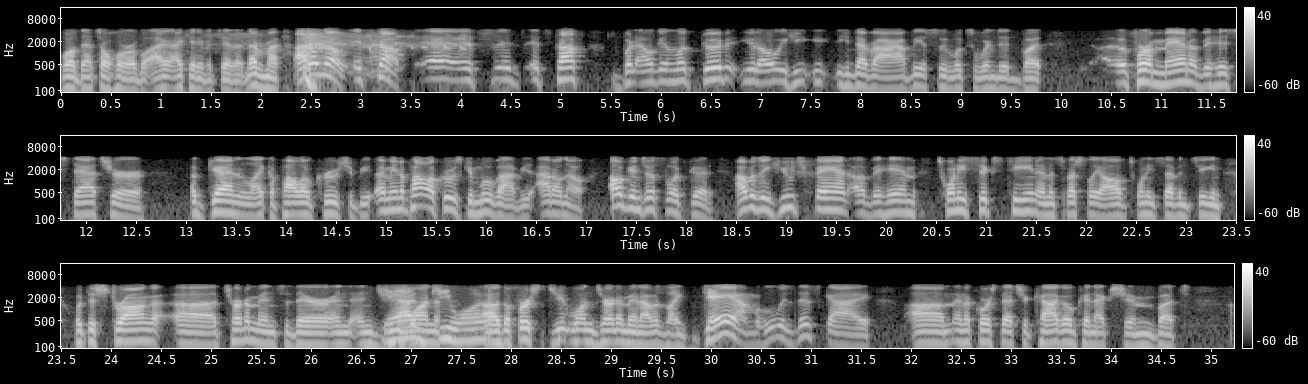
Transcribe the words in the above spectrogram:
Well, that's a horrible. I, I can't even say that. Never mind. I don't know. It's tough. Uh, It's it's it's tough. But Elgin looked good. You know, he he, he never obviously looks winded, but uh, for a man of his stature, again, like Apollo Crews should be. I mean, Apollo Crews can move. Obviously, I don't know. Elgin just looked good. I was a huge fan of him 2016 and especially all of 2017 with the strong uh, tournaments there and and G1. Yeah, G1. Uh, the first G1 tournament, I was like, damn, who is this guy? Um, and of course that Chicago connection. But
